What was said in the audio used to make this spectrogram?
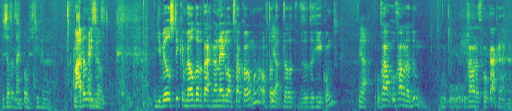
Dus dat, Dat- is mijn positieve maar dan is het... Je wil stiekem wel dat het eigenlijk naar Nederland zou komen? Of dat, Ja. het, dat, het, dat het hier komt? Ja, Hoe gaan, hoe gaan we dat doen? Hoe, hoe- gaan we dat voor elkaar krijgen?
